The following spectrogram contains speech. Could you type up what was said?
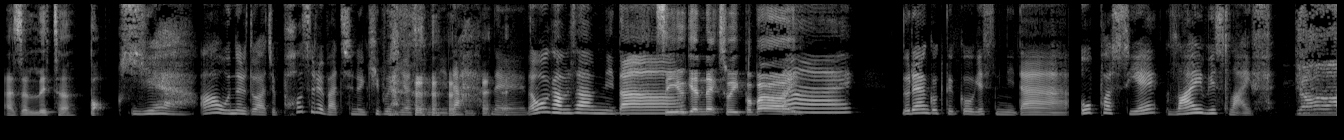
as a litter box. Yeah. 아, 오늘도 아주 퍼즐을 맞추는 기분이었습니다. 네. 너무 감사합니다. See you again next week. Bye-bye. Bye. 노래 한 곡 듣고 오겠습니다. 오퍼스의 Live is Life. 거야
